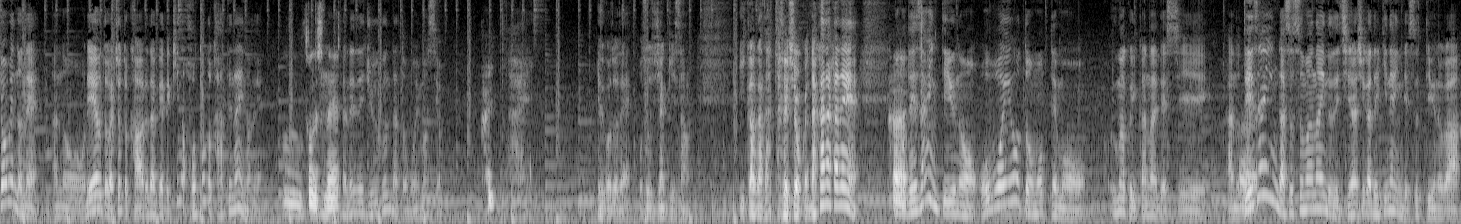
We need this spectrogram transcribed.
表面のねあのレイアウトがちょっと変わるだけで機能ほとんど変わってないのでうん、そうですね。うんそれで十分だと思いますよはい。はいということでお掃除ジャンキーさんいかがだったでしょうか？なかなかね、はい。デザインっていうのを覚えようと思ってもうまくいかないですしあのはいデザインが進まないのでチラシができないんですっていうのが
